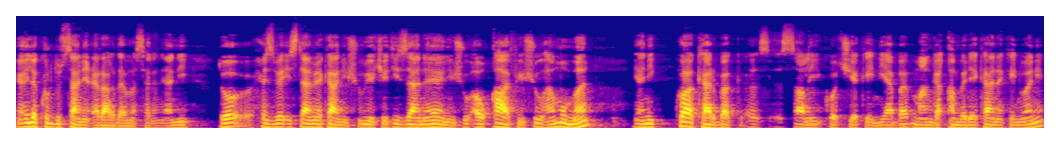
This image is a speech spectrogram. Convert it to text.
یان لە کوردستانی عێراقدا مەسەرەن ینی تۆ حزب ئیسلامەکانیش و یەکێتی زانایانیش و ئەو قافیش و هەمومان ینی کوا کار بە ساڵی کۆچیەکەین یا بە مانگە قەمەرەکانەکەین وانی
